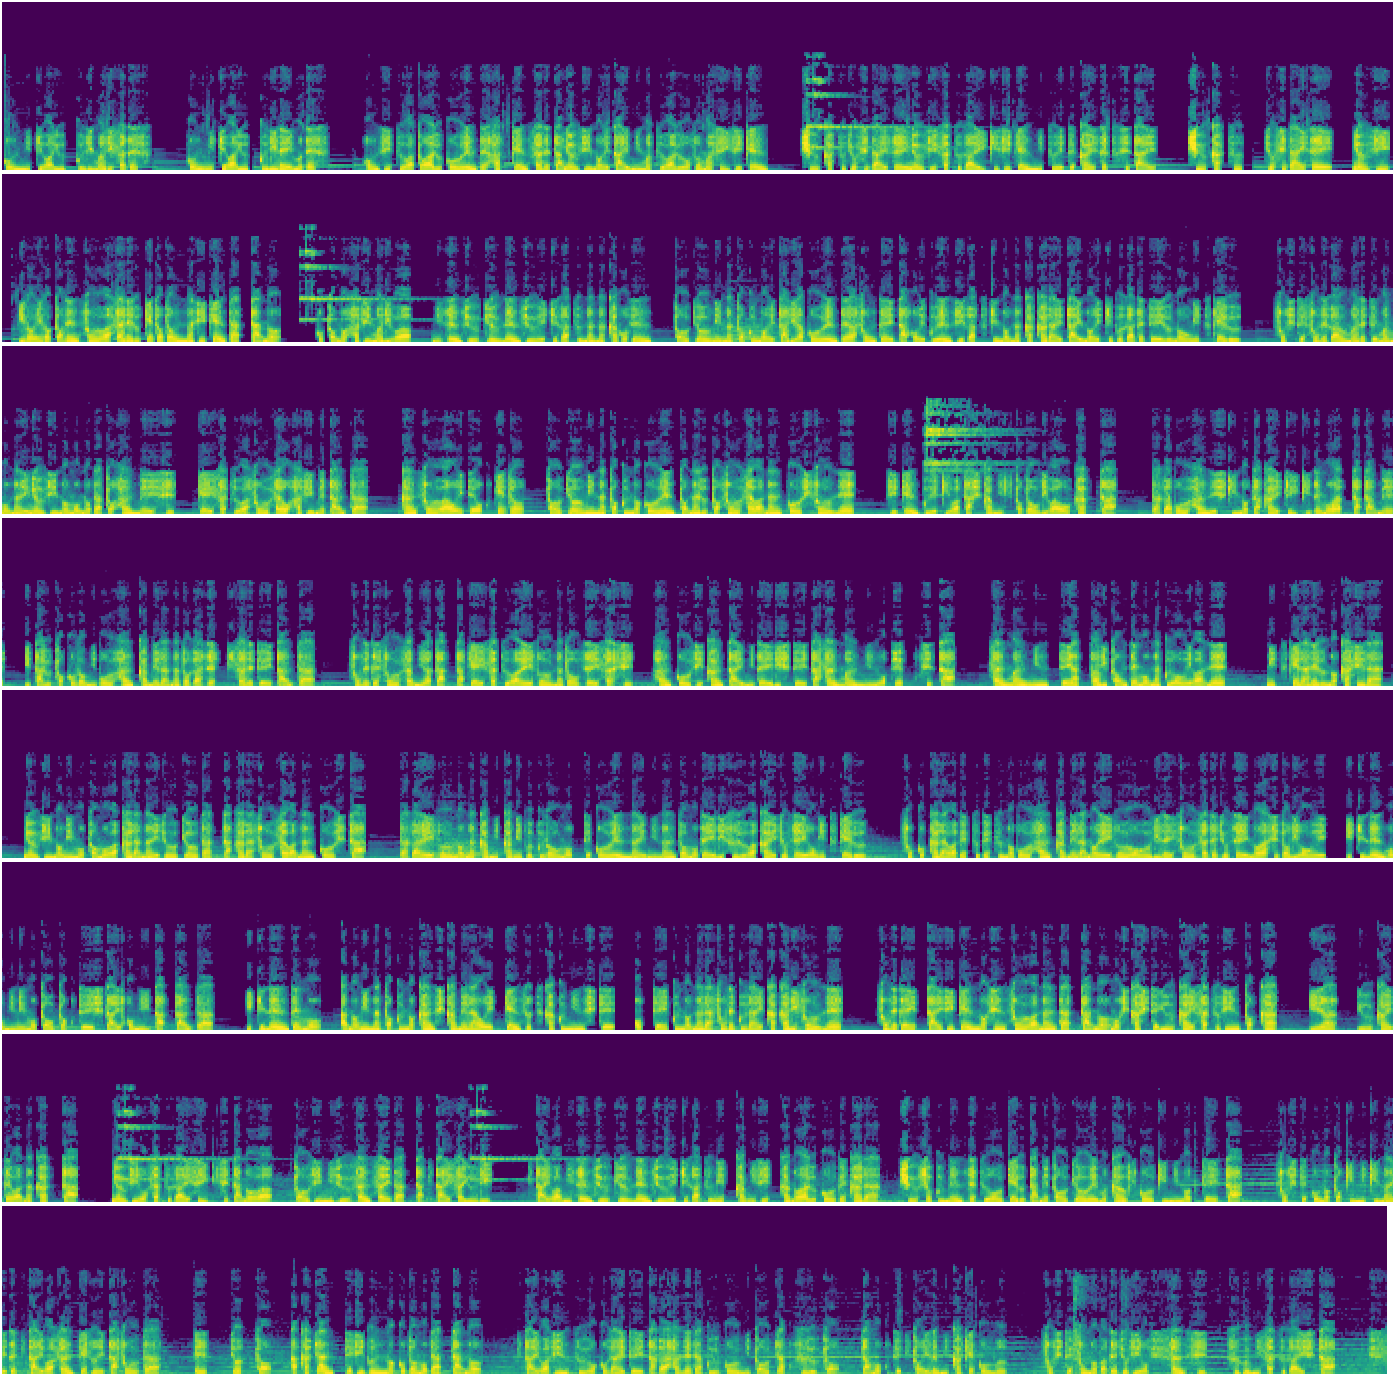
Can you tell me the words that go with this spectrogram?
こんにちはゆっくりマリサです。こんにちはゆっくりレイムです。本日はとある公園で発見された乳児の遺体にまつわるおぞましい事件、就活女子大生乳児殺害遺棄事件について解説したい。就活、女子大生、乳児、いろいろと連想はされるけどどんな事件だったの？ことの始まりは、2019年11月7日午前、東京港区のイタリア公園で遊んでいた保育園児が土の中から遺体の一部が出ているのを見つける。そしてそれが生まれて間もない乳児のものだと判明し、警察は捜査を始めたんだ。感想は置いておくけど、東京港区の公園となると捜査は難航しそうね。事件区域は確かに人通りは多かった。だが防犯意識の高い地域でもあったため、至る所に防犯カメラなどが設置されていたんだ。それで捜査に当たった警察は映像などを精査し、犯行時間帯に出入りしていた3万人をチェックした。3万人ってやっぱりとんでもなく多いわね。見つけられるのかしら？乳児の身元もわからない状況だったから捜査は難航した。だが映像の中に紙袋を持って公園内に何度も出入りする若い女性を見つける。そこからは別々の防犯カメラの映像を追うリレー捜査で女性の足取りを追い、1年後に身元を特定し逮捕に至ったんだ。1年でも、あの港区の監視カメラを1件ずつ確認して、追っていくのならそれくらいかかりそうね。それで一体事件の真相は何だったの？もしかして誘拐殺人とか？いや、誘拐ではなかった。乳児を殺害し遺棄したのは、当時23歳だった北井さゆり。北井は2019年11月3日に実家のある神戸から、就職面接を受けるため東京へ向かう飛行機に乗っていた。そしてこの時に機内で北井は産気づいたそうだ。え、ちょっと、赤ちゃんって自分の子供だったの？北井は陣痛をこらえていたが羽田空港に到着すると、多目的トイレに駆け込む。そしてその場で女児を出産し、すぐに殺害した。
